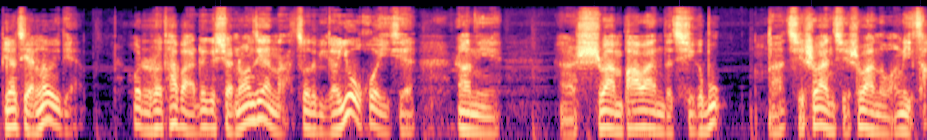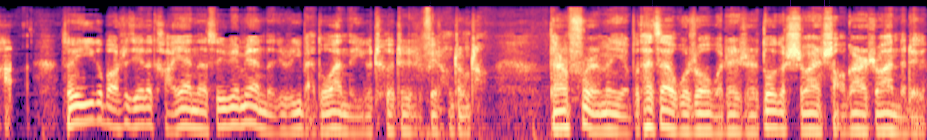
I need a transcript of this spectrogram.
比较简陋一点，或者说他把这个选装件呢做的比较诱惑一些，让你呃十万八万的起个步啊，几十万几十万的往里砸，所以一个保时捷的卡宴呢，随随便便的就是一百多万的一个车，这是非常正常。但是富人们也不太在乎，说我这是多个十万少个二十万的这个，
